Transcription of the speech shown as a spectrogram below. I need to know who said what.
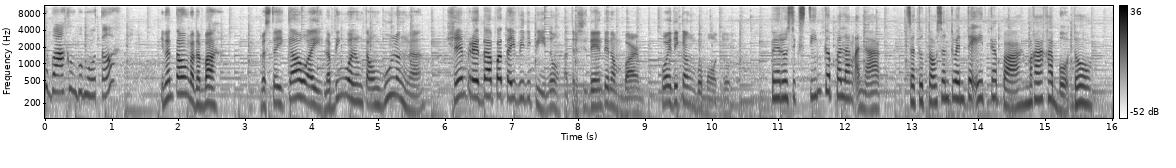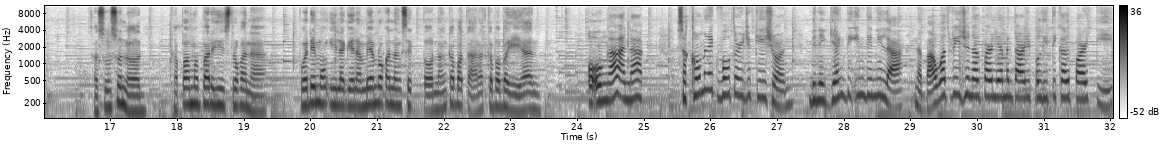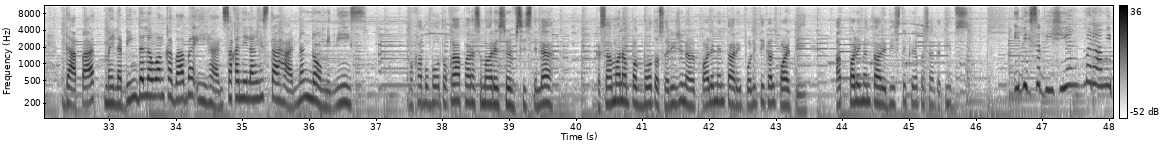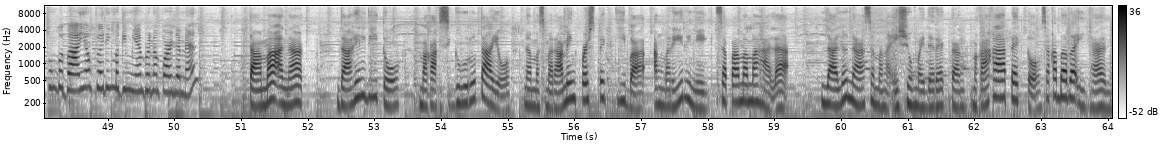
Speaker 1: po ba akong bumoto?
Speaker 2: Ilang taong ka na ba? Basta ikaw ay labing walong taong gulang na, syempre dapat ay Filipino at residente ng BARM. Pwede kang bumoto.
Speaker 3: Pero 16 ka pa lang anak. Sa 2028 ka pa makakaboto.
Speaker 4: Sa susunod, kapag magparehistro ka na, pwede mong ilagay na membro ka ng sektor ng kabataan at kababaihan.
Speaker 3: Oo nga anak. Sa Comelec Voter Education, binigyang diin din nila na bawat regional parliamentary political party dapat may labing dalawang kababaihan sa kanilang listahan ng nominees.
Speaker 4: Makaboboto ka para sa mga reserve seats nila, kasama ng pagboto sa regional parliamentary political party at parliamentary district representatives.
Speaker 1: Ibig sabihin, marami pong babae ang pwedeng maging miyembro ng parliament?
Speaker 3: Tama anak. Dahil dito, makasiguro tayo na mas maraming perspektiba ang maririnig sa pamamahala, lalo na sa mga isyong may direktang makakaapekto sa kababaihan.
